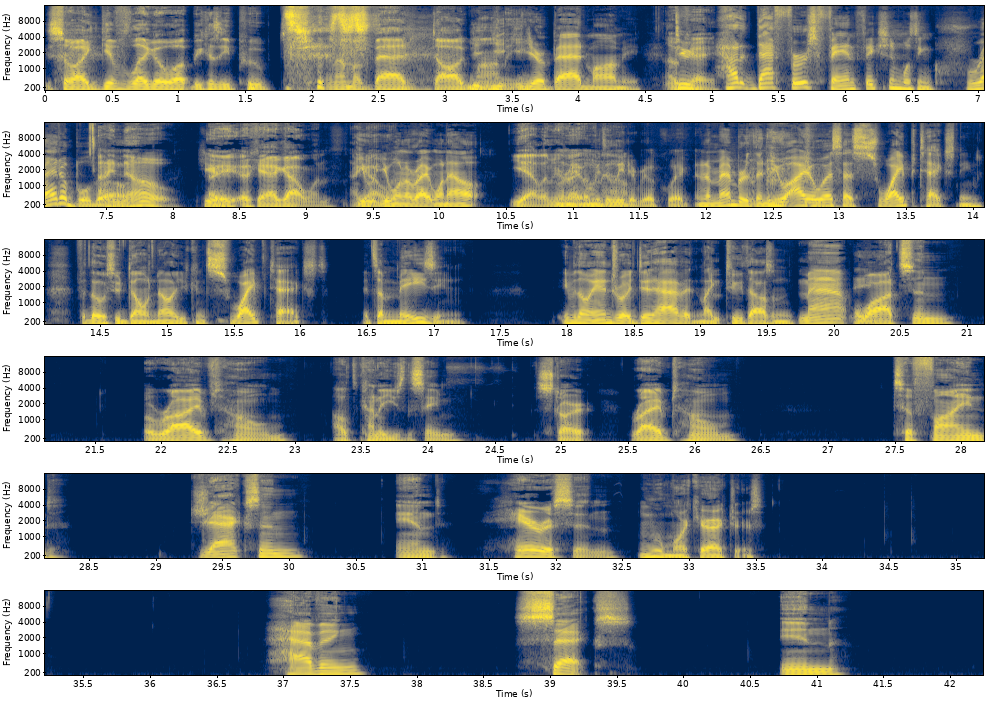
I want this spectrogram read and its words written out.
So I give Lego up because he pooped, and I'm a bad dog Y- y- mommy. You're a bad mommy, dude. okay. How did that first fan fiction was incredible? Though I know. Here. I- okay, I got one. I You, you want to write one out? Yeah, let me Let me, let me delete out. it real quick. And remember, the new iOS has swipe texting. For those who don't know, you can swipe text. It's amazing. Even though Android did have it in like 2000. Matt Watson arrived home. I'll kind of use the same start. Arrived home to find Jackson and Harrison Ooh, more characters. having sex in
